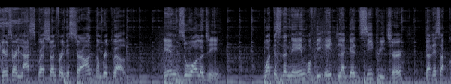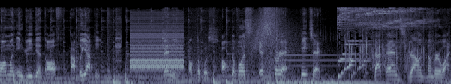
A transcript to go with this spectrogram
Here's our last question for this round, number 12. In zoology, what is the name of the eight-legged sea creature that is a common ingredient of takoyaki? Benny. Octopus. Octopus is correct. K-check. That ends round number one.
